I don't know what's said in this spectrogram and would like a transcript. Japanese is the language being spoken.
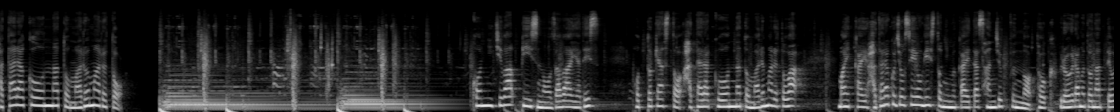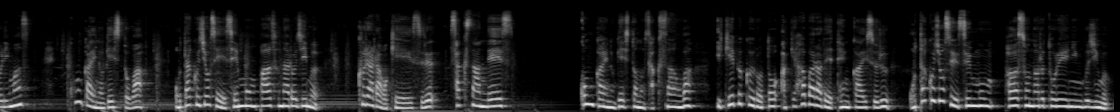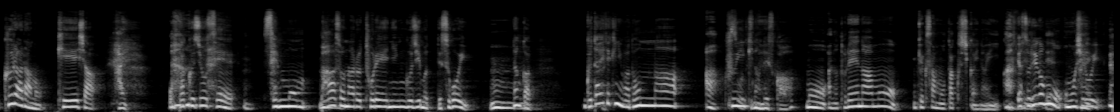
働く女と〇〇と。こんにちは、ピースの小沢彩です。ポッドキャスト働く女と〇〇とは、毎回働く女性をゲストに迎えた30分のトークプログラムとなっております。今回のゲストは、オタク女性専門パーソナルジム、クララを経営するサクさんです。今回のゲストのサクさんは、池袋と秋葉原で展開するオタク女性専門パーソナルトレーニングジム、クララの経営者。はい。オタク女性 うん専門パーソナルトレーニングジムってすごい、うんなんか、具体的にはどんなあ、雰囲気なんですすかもう、あの、トレーナーも、お客さんもオタクしかいない感じで。いや、それがもう面白い。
